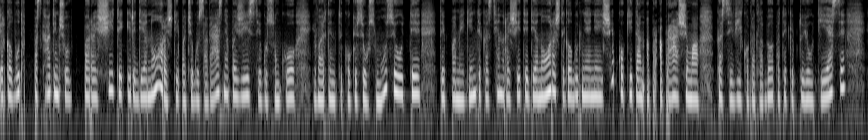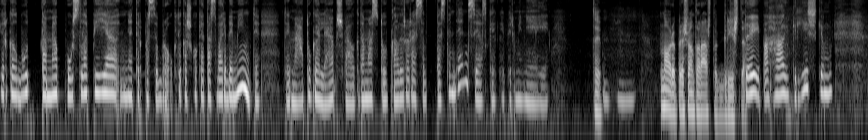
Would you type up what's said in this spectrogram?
Ir galbūt paskatinčiau parašyti ir dienoraštį, ypač jeigu savęs nepažįsti, jeigu sunku įvardinti, kokius jausmus jauti, tai pamėginti kasdien rašyti dienoraštį, galbūt ne, ne iš šiaip kokį ten aprašymą, kas įvyko, bet labiau apie tai, kaip tu jautiesi ir galbūt tame puslapyje net ir pasibraukti kažkokią tą svarbę mintį. Tai metų gale apžvelgdamas tu gal ir rasi tas tendencijas, kaip, kaip ir minėjai. Taip. Mhm noriu prie švento rašto grįžti. Taip, aha, grįžkim.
